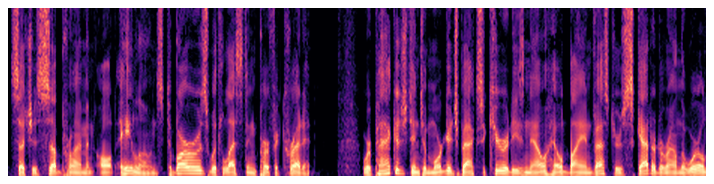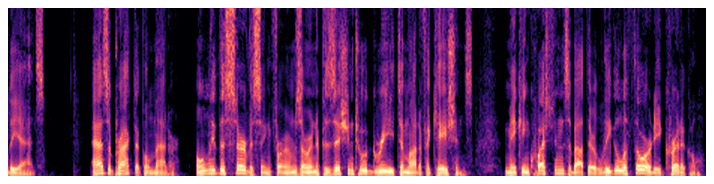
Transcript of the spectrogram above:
such as subprime and Alt A loans to borrowers with less than perfect credit, were packaged into mortgage backed securities now held by investors scattered around the world, he adds. As a practical matter, only the servicing firms are in a position to agree to modifications, making questions about their legal authority critical.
